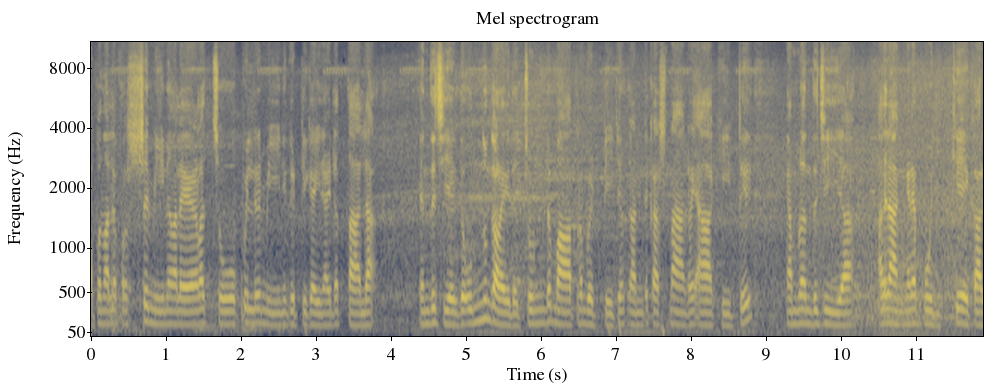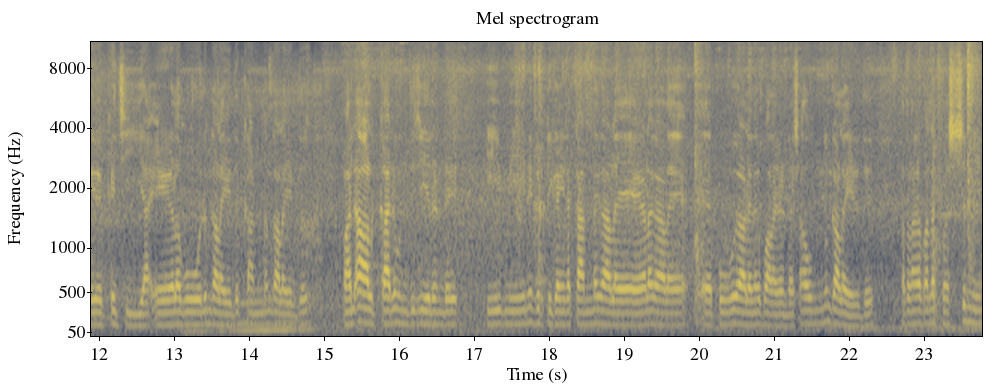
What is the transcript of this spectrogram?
അപ്പോൾ നല്ല ഫ്രഷ് മീൻ നല്ല ഏള ചോപ്പിലൊരു മീൻ കിട്ടി കഴിഞ്ഞാൽ അതിന്റെ തല എന്ത് ചെയ്യരുത്? ഒന്നും കളയരുത്. ചുണ്ട് മാത്രം വെട്ടിയിട്ട് രണ്ട് കഷ്ണം ആകെ ആക്കിയിട്ട് നമ്മൾ എന്ത് ചെയ്യുക അതിനങ്ങനെ പൊരിക്കുകയോ കറിയൊക്കെ ചെയ്യുക ഏള പോലും കളയരുത് കണ്ണും കളയരുത്. പല ആൾക്കാരും എന്ത് ചെയ്യലുണ്ട്? ഈ മീൻ കിട്ടിക്കഴിഞ്ഞാൽ കണ്ണ് കളയ ഏള കളയ പൂവ് കളയെന്നൊക്കെ പറയുന്നുണ്ട് പക്ഷെ അതൊന്നും കളയരുത്. അതുപോലെ നല്ല ഫ്രഷ് മീൻ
